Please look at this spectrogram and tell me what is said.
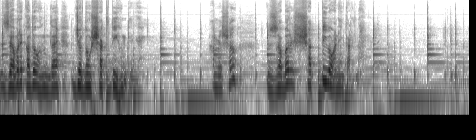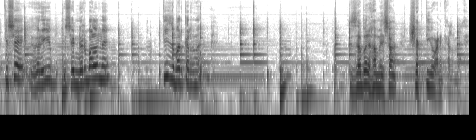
ਜ਼ਬਰ ਕਦੋਂ ਹੁੰਦਾ ਜਦੋਂ ਸ਼ਕਤੀ ਹੁੰਦੀ ਹੈ। ਹਮੇਸ਼ਾ ਜ਼ਬਰ ਸ਼ਕਤੀ ਵਾਣੀ ਕਰਦਾ ਹੈ। ਕਿਸੇ ਗਰੀਬ, ਕਿਸੇ ਨਿਰਬਲ ਨੇ ਕੀ ਜ਼ਬਰ ਕਰਨਾ ਜ਼ਬਰ ਹਮੇਸ਼ਾ ਸ਼ਕਤੀਵਾਨ ਕਰਨਾ ਹੈ।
